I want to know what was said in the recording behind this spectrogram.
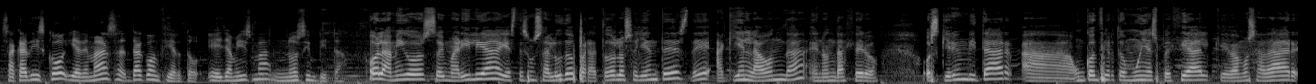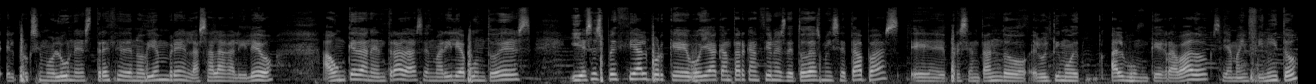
saca disco y además da concierto. Ella misma nos invita. Hola amigos, soy Marilia y este es un saludo para todos los oyentes de Aquí en la Onda, en Onda Cero. Os quiero invitar a un concierto muy especial que vamos a dar el próximo lunes 13 de noviembre en la Sala Galileo. Aún quedan entradas en marilia.es y es especial porque voy a cantar canciones de todas mis etapas, eh, presentando el último álbum que he grabado, que se llama Infinito,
